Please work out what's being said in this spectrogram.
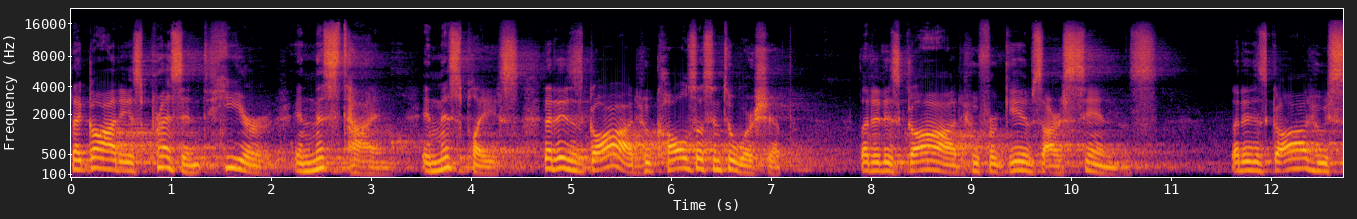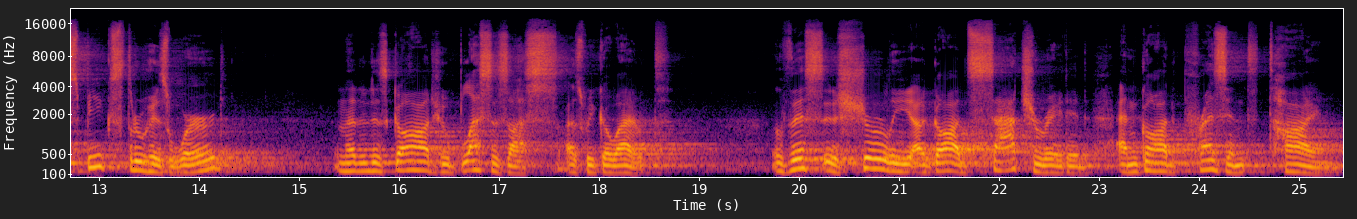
that God is present here in this time in this place that it is God who calls us into worship, that it is God who forgives our sins, that it is God who speaks through his word, and that it is God who blesses us as we go out. This is surely a God saturated and God present time.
